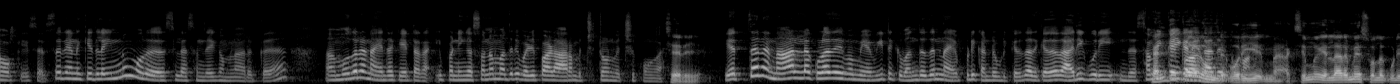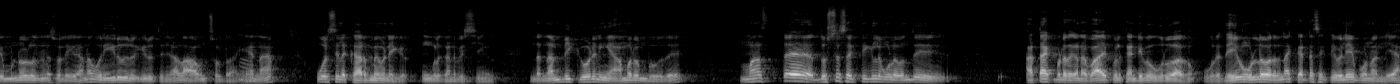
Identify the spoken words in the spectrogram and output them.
ஓகே சார் சார் எனக்கு இதில் இன்னும் ஒரு சில சந்தேகம்லாம் இருக்கு. அஹ் முதல்ல நான் இதை கேட்டுறேன். இப்போ நீங்கள் சொன்ன மாதிரி வழிபாடு ஆரம்பிச்சிட்டோன்னு வச்சுக்கோங்க. சரி. எத்தனை நாள்ல குலதெய்வம் என் வீட்டுக்கு வந்ததுன்னு நான் எப்படி கண்டுபிடிக்கிறது? அதுக்கு ஏதாவது அறிகுறி இந்த சமிக்கைகள் ஏதாவது ஒரு? மேக்சிமம் எல்லாருமே சொல்லக்கூடிய முன்னோர்கள் என்ன சொல்லிக்கிறாங்கன்னா ஒரு இருபது இருபத்தஞ்சு நாள் ஆகும்னு சொல்கிறாங்க ஏன்னா ஒரு சில கர்ம வினைகள் உங்களுக்கான விஷயங்கள் இந்த நம்பிக்கையோடு நீங்கள் அமரும்போது மற்ற துஷ்ட சக்திகள் உங்களை வந்து அட்டாக் பண்ணுறதுக்கான வாய்ப்புகள் கண்டிப்பாக உருவாகும். ஒரு தெய்வம் உள்ளே வருதுன்னா கெட்ட சக்தி வெளியே போகணும் இல்லையா?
